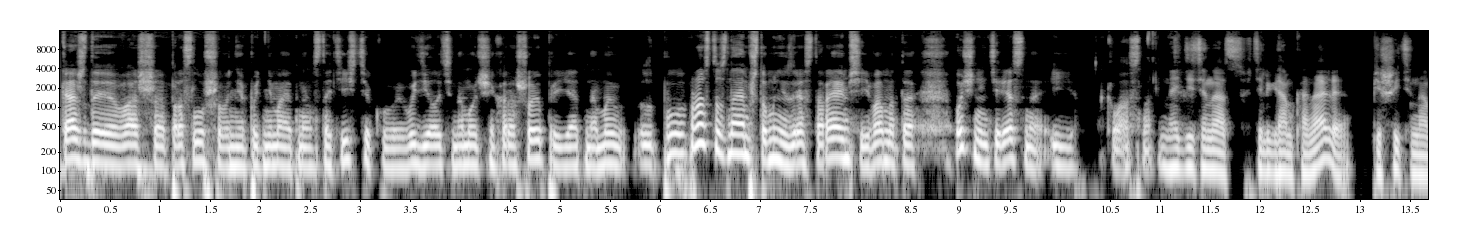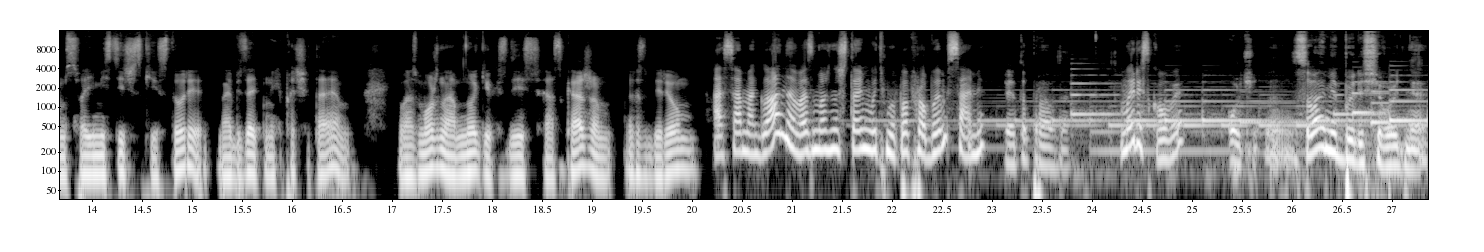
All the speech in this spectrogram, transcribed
Каждое ваше прослушивание поднимает нам статистику, и вы делаете нам очень хорошо и приятно. Мы просто знаем, что мы не зря стараемся, и вам это очень интересно и классно. Найдите нас в телеграм-канале, пишите нам свои мистические истории, мы обязательно их прочитаем. Возможно, о многих здесь расскажем, разберем. А самое главное, возможно, что-нибудь мы попробуем сами. Это правда. Мы рисковые. Очень. С вами были сегодня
